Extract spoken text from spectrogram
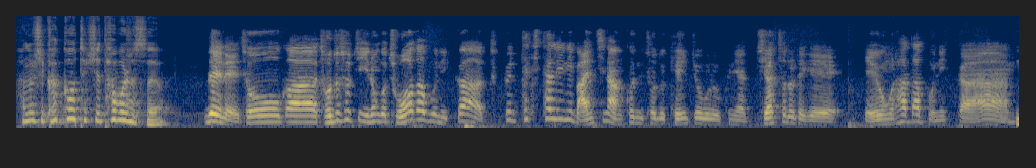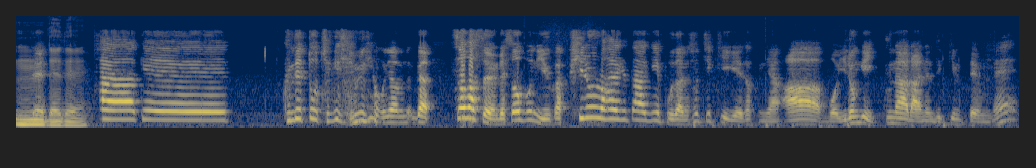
한울 씨 카카오 택시 타보셨어요? 네네. 저가 저도 솔직히 이런 거 좋아하다 보니까 특별히 택시 탈 일이 많지는 않거든요. 저도 개인적으로 그냥 지하철을 되게 애용을 하다 보니까. 음, 네. 네네. 하게 근데 또 되게 재밌는 게 뭐냐면 그러니까 써봤어요. 근데 써본 이유가 필요로 하다기보다는 솔직히 얘기해서 그냥 아 뭐 이런 게 있구나라는 느낌 때문에.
